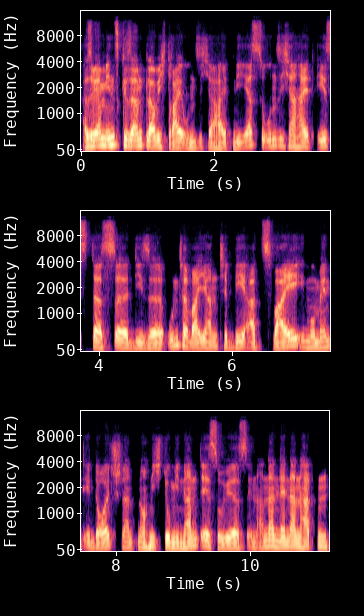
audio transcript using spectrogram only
Also wir haben insgesamt, glaube ich, drei Unsicherheiten. Die erste Unsicherheit ist, dass äh, diese Untervariante BA2 im Moment in Deutschland noch nicht dominant ist, so wie wir es in anderen Ländern hatten.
